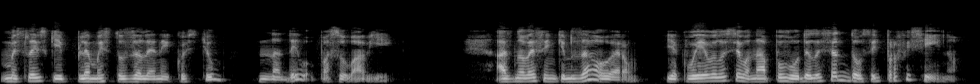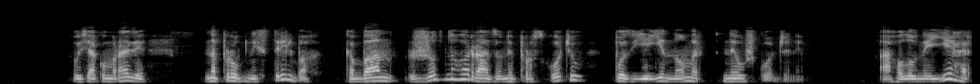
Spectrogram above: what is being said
Мисливський плямисто-зелений костюм на диво пасував їй. А з новесеньким заовером, як виявилося, вона поводилася досить професійно. У всякому разі, на пробних стрільбах кабан жодного разу не проскочив поз її номер неушкодженим. А головний єгер,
